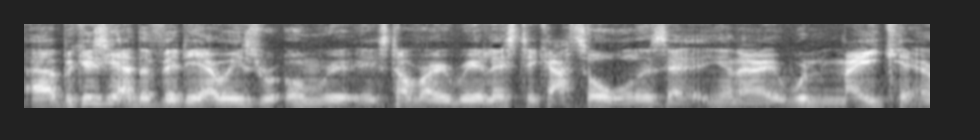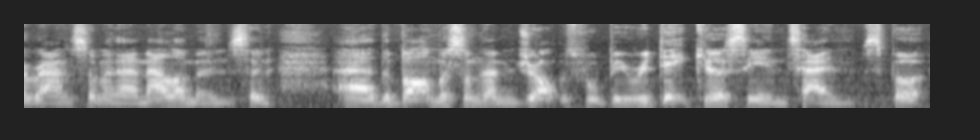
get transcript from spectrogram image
uh, because yeah, the video is unreal. It's not very realistic at all, is it? You know, it wouldn't make it around some of them elements, and uh, the bottom of some of them drops would be ridiculously intense. But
